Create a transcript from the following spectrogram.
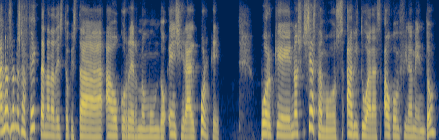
a nos non nos afecta nada desto que está a ocorrer no mundo en xeral. Por que? porque nós xa estamos habituadas ao confinamento,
